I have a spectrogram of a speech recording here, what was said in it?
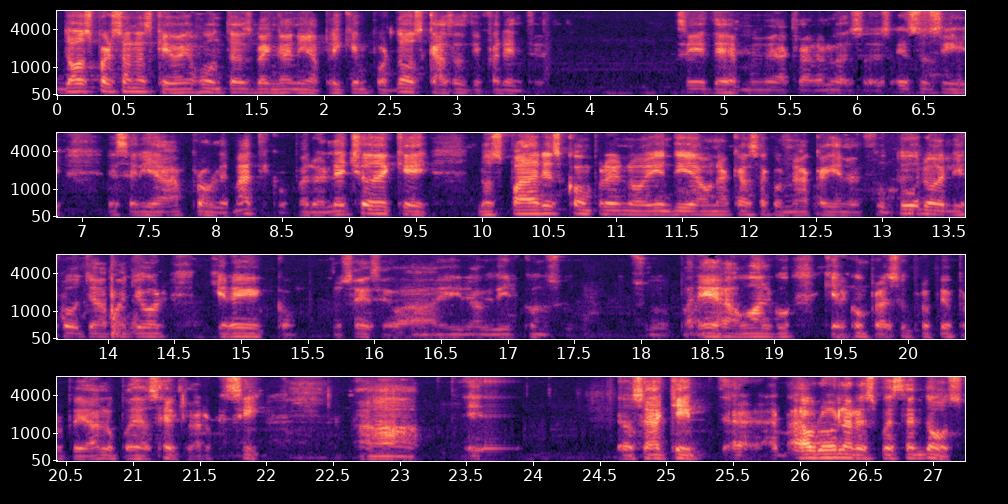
dos personas que viven juntas vengan y apliquen por dos casas diferentes. Sí, déjenme aclararlo eso. Eso sí sería problemático, pero el hecho de que los padres compren hoy en día una casa con NACA y en el futuro el hijo ya mayor quiere, no sé, se va a ir a vivir con su, su pareja o algo, quiere comprar su propia propiedad, lo puede hacer, claro que sí. Ah, eh, o sea que eh, abro la respuesta en dos.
